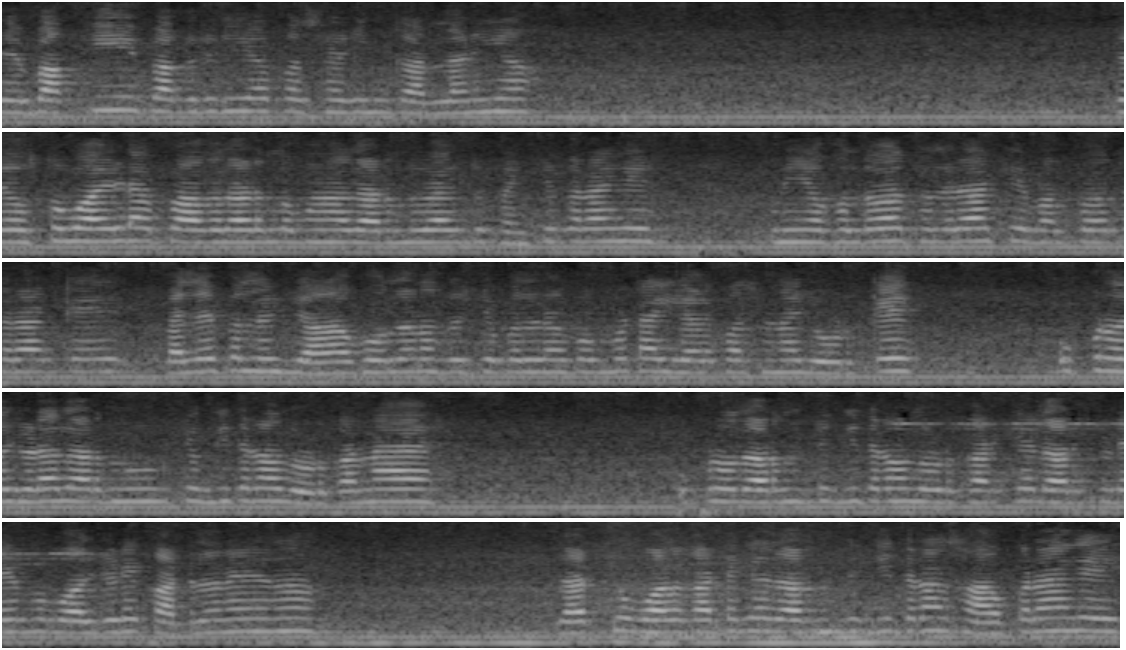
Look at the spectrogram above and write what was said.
ਤੇ ਬਾਕੀ ਪੱਗ ਜਿਹੜੀ ਆਪਾਂ ਸੈਟਿੰਗ ਕਰ ਲੈਣੀ ਆ। ਤੇ ਉਸ ਤੋਂ ਬਾਅਦ ਜਿਹੜਾ ਪੱਗ ਲੜ ਲਗਾਉਣਾ ਲੜਨ ਨੂੰ ਬੈਗ ਤੋਂ ਪੈਂਚ ਕਰਾਂਗੇ। ਪੁਣੀਆਂ ਖੋਲਦਾ ਥੱਲੇ ਰੱਖ ਕੇ ਬੰਦ ਪਰ ਕੇ, ਪਹਿਲੇ ਪੱਲੇ ਜ਼ਿਆਦਾ ਖੋਲ ਲੈਣਾ ਦੂਜੇ ਪੱਲੇ ਨਾਲ ਮੋਟਾਈ ਵਾਲੇ ਪਾਸੇ ਨਾਲ ਜੋੜ ਕੇ। ਉੱਪਰੋਂ ਜਿਹੜਾ ਲੜ ਨੂੰ ਚੰਗੀ ਤਰ੍ਹਾਂ ਲੋਡ ਕਰਨਾ ਹੈ, ਉੱਪਰੋਂ ਲੜ ਨੂੰ ਚੰਗੀ ਤਰ੍ਹਾਂ ਲੋਡ ਕਰਕੇ ਲੜ ਜਿਹੜੇ ਵਾਲ ਜਿਹੜੇ ਕੱਢ ਲੈਣੇ ਨਾ, ਲੜ ਚੋਂ ਵਾਲ ਕੱਢ ਕੇ ਲੜ ਨੂੰ ਚੰਗੀ ਤਰ੍ਹਾਂ ਸਾਫ਼ ਕਰਾਂਗੇ।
